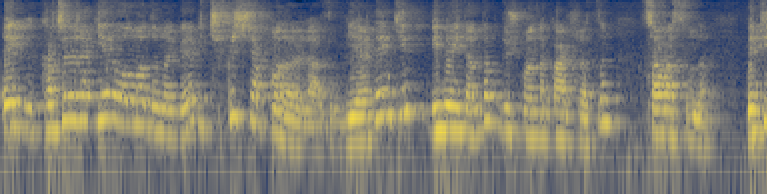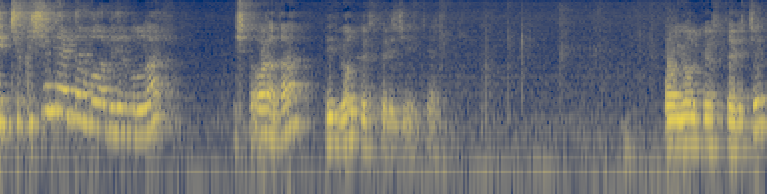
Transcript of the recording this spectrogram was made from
E, kaçıracak yeri olmadığına göre bir çıkış yapmaları lazım bir yerden ki bir meydanda bu düşmanla karşılaşsın, savaşsınlar. Peki çıkışı nereden bulabilir bunlar? İşte orada bir yol gösterici ihtiyaç var. O yol gösterici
